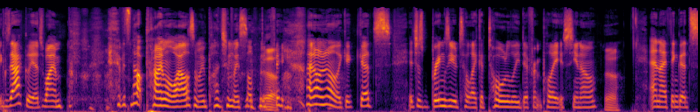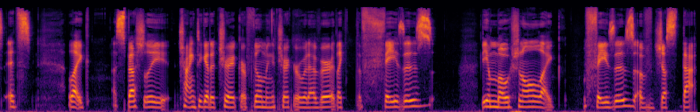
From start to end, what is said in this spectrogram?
exactly that's why i'm if it's not primal why else am i punching myself in Yeah. the face i don't know like it gets it just brings you to like a totally different place you know Yeah. and i think that's it's like especially trying to get a trick or filming a trick or whatever like the phases the emotional like phases of just that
